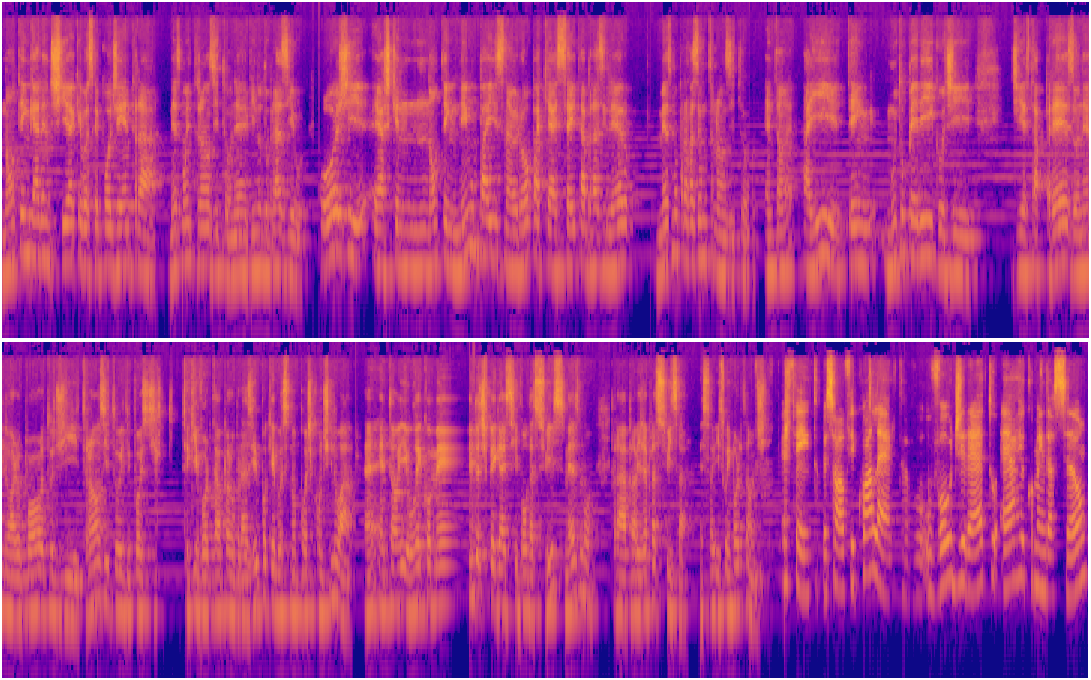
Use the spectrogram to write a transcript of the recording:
não tem garantia que você pode entrar, mesmo em trânsito, né, vindo do Brasil. Hoje, eu acho que não tem nenhum país na Europa que aceita brasileiro mesmo para fazer um trânsito. Então, aí tem muito perigo de, de estar preso né, no aeroporto de trânsito e depois de ter que voltar para o Brasil porque você não pode continuar. Né? Então, eu recomendo te pegar esse voo da Suíça mesmo para viajar para a Suíça. Isso, isso é importante. Perfeito. Pessoal, fico alerta. O voo direto é a recomendação.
